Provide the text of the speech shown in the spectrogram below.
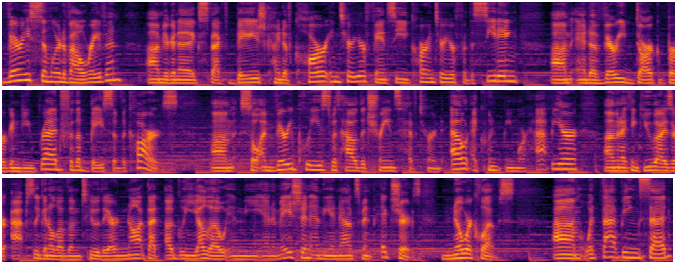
Very similar to Valravn. Um, you're gonna expect beige kind of car interior, fancy car interior for the seating, um, and a very dark burgundy red for the base of the cars. Um, so I'm very pleased with how the trains have turned out. I couldn't be more happier. Um, and I think you guys are absolutely going to love them too. They are not that ugly yellow in the animation and the announcement pictures. Nowhere close. Um, with that being said,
